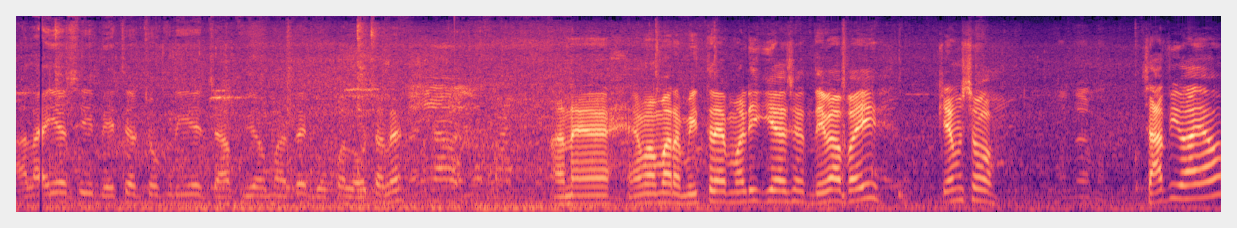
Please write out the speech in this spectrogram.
હાલ આવીએ છીએ બેચર ચોકડીએ ચા પીવા માટે ગોપાલ હોટલે. અને એમાં મારા મિત્ર મળી ગયા છે દેવાભાઈ, કેમ છો? ચા પીવા આવ્યો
